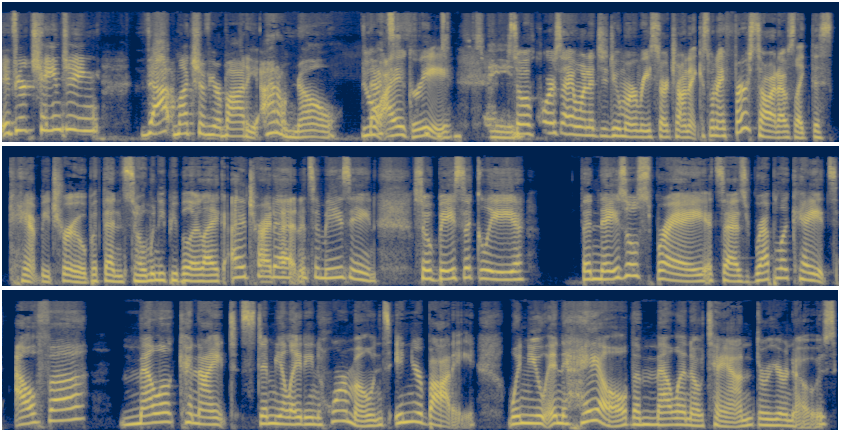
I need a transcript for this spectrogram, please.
if you're changing that much of your body. I don't know. No, That's I agree. Insane. So of course I wanted to do more research on it because when I first saw it, I was like, this can't be true. But then so many people are like, I tried it and it's amazing. So basically, the nasal spray, it says replicates alpha melanocyte stimulating hormones in your body. When you inhale the melanotan through your nose,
